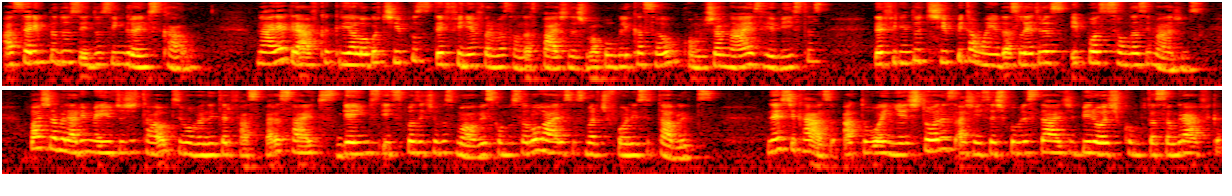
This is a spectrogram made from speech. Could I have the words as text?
a serem produzidos em grande escala. Na área gráfica, cria logotipos, define a formação das páginas de uma publicação, como jornais, revistas, definindo o tipo e tamanho das letras e posição das imagens Pode trabalhar em meio digital, desenvolvendo interfaces para sites, games e dispositivos móveis como celulares, smartphones e tablets. Neste caso, atua em editoras, agências de publicidade, birôs de computação gráfica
